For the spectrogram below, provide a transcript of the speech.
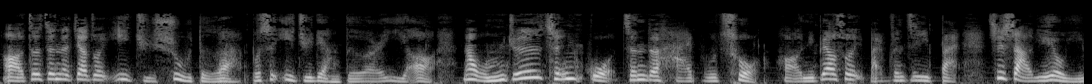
啊，这真的叫做一举数得啊，不是一举两得而已啊。那我们觉得成果真的还不错。好，你不要说百分之一百，至少也有一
